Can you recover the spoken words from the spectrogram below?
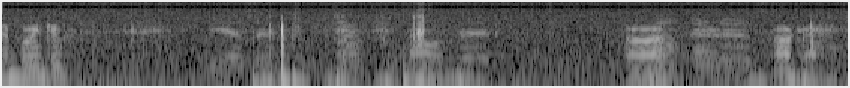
it blinking? Yes, sir. Well, solid red. Oh, Oh, there it is. okay.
